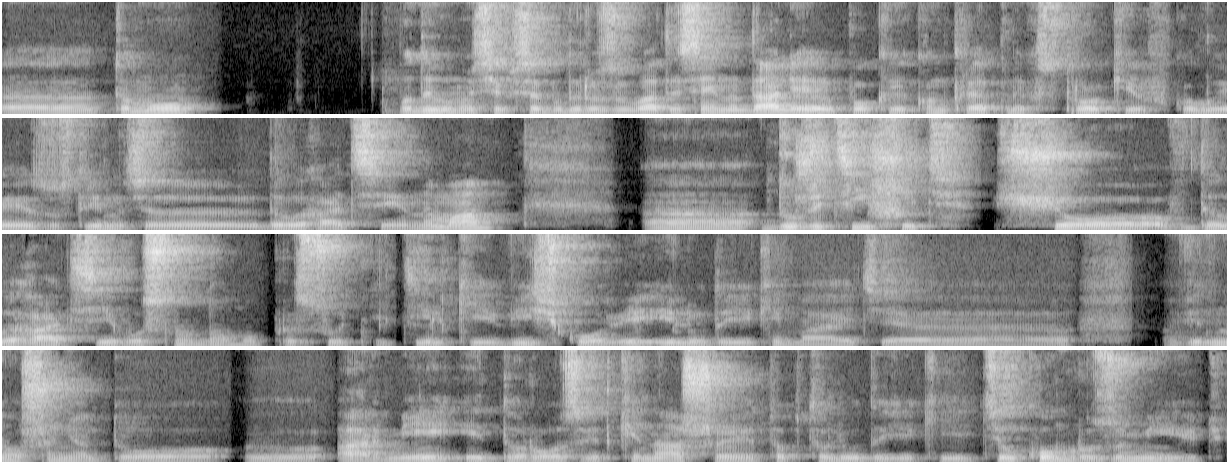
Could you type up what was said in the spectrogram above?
е, тому Подивимося, як все буде розвиватися і надалі, поки конкретних строків, коли зустрінуться делегації, нема. Е, Дуже тішить, що в делегації в основному присутні тільки військові і люди, які мають е, відношення до е, армії і до розвідки нашої, тобто люди, які цілком розуміють,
